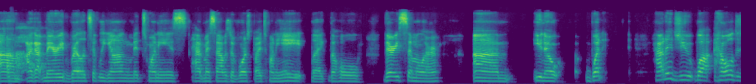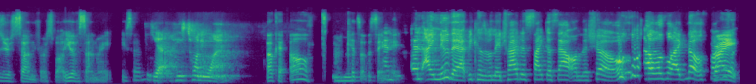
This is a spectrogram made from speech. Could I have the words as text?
Um, I got married relatively young, mid 20s, had my son, I was divorced by 28, like the whole very similar. Um, you know, what how did you well how old is your son first of all? You have a son right you said? Yeah he's 21 okay oh mm-hmm. kids are the same and, age. and i knew that because when they tried to psych us out on the show i was like no right.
